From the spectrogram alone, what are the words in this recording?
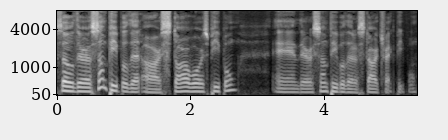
So there are some people that are Star Wars people, and there are some people that are Star Trek people,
